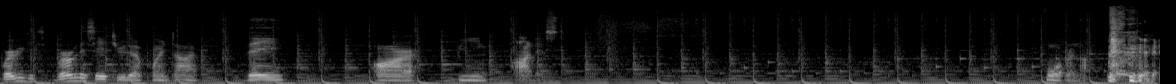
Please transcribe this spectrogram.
wherever, you, wherever they say to you at that point in time, they are being honest. More than not.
